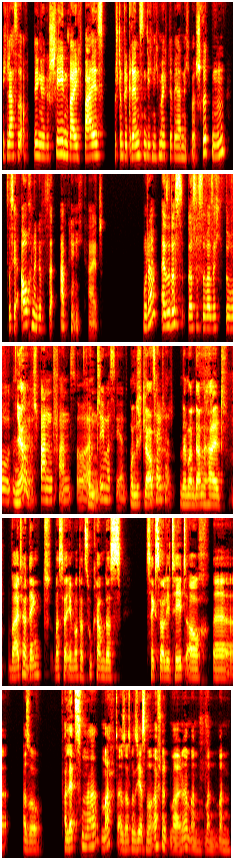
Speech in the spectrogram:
ich lasse auch Dinge geschehen, weil ich weiß, bestimmte Grenzen, die ich nicht möchte, werden nicht überschritten. Das ist ja auch eine gewisse Abhängigkeit. Oder? Also das, das ist so, was ich so ja. spannend fand, so an dem, was ihr Und ich glaube, wenn man dann halt weiterdenkt, was ja eben auch dazu kam, dass Sexualität auch, äh, also verletzender macht, also dass man sich erstmal öffnet mal, ne? man, man, man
